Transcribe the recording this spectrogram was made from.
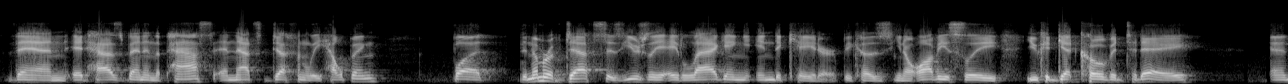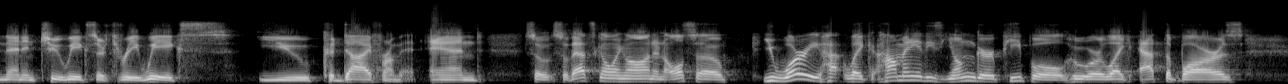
than it has been in the past, and that's definitely helping. But the number of deaths is usually a lagging indicator because you know obviously you could get covid today and then in 2 weeks or 3 weeks you could die from it and so so that's going on and also you worry how, like how many of these younger people who are like at the bars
